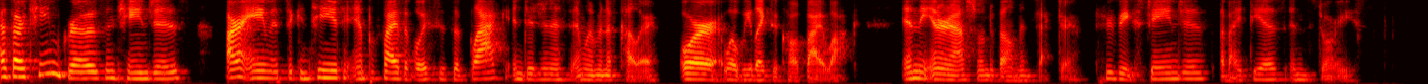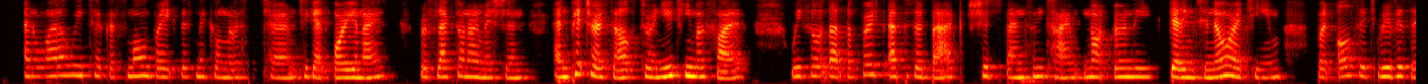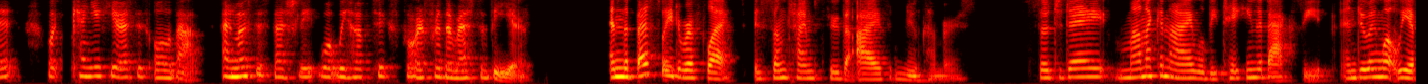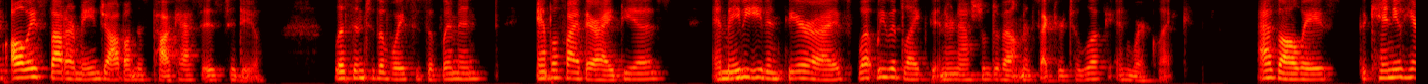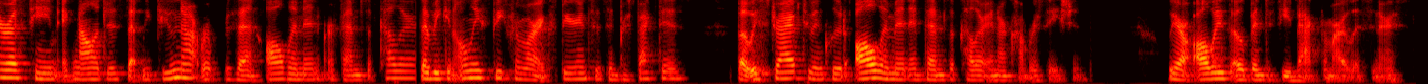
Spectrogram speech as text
As our team grows and changes, our aim is to continue to amplify the voices of Black, Indigenous, and women of color, or what we like to call BIWOC, in the international development sector through the exchanges of ideas and stories. And while we took a small break this Michaelmas term to get organized, reflect on our mission, and pitch ourselves to a new team of five, we thought that the first episode back should spend some time not only getting to know our team, but also to revisit what Can You Hear Us is all about, and most especially what we hope to explore for the rest of the year. And the best way to reflect is sometimes through the eyes of newcomers. So today, Monica and I will be taking the back seat and doing what we have always thought our main job on this podcast is to do listen to the voices of women, amplify their ideas, and maybe even theorize what we would like the international development sector to look and work like. As always, the Can You Hear Us team acknowledges that we do not represent all women or femmes of color, that we can only speak from our experiences and perspectives, but we strive to include all women and femmes of color in our conversations. We are always open to feedback from our listeners.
